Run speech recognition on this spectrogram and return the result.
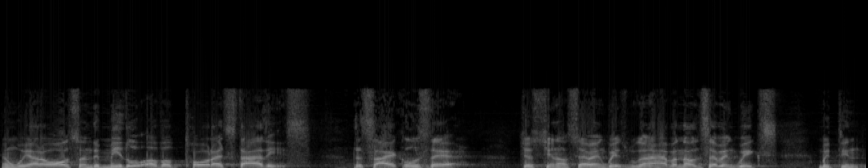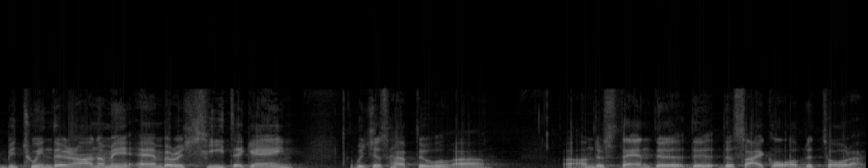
and we are also in the middle of a Torah studies. The cycle is there. Just, you know, seven weeks. We're going to have another seven weeks between, between Deuteronomy and Bereshit again. We just have to uh, uh, understand the, the, the cycle of the Torah.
